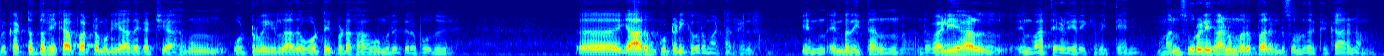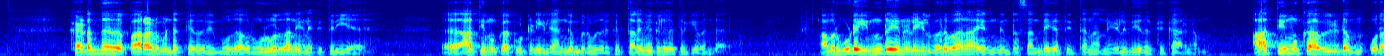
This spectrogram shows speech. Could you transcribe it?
ஒரு கட்டுத்தொகை காப்பாற்ற முடியாத கட்சியாகவும் ஒற்றுமை இல்லாத ஓட்டை படகாகவும் இருக்கிற போது யாரும் கூட்டணிக்கு வர மாட்டார்கள் என் என்பதைத்தான் அந்த வழியால் என் வார்த்தைகளை இறக்கி வைத்தேன். மன்சூர் அலிகானும் மறுப்பார் என்று சொல்வதற்கு காரணம் கடந்த பாராளுமன்ற தேர்தலின் போது அவர் ஒருவர் தான் எனக்கு தெரிய அதிமுக கூட்டணியில் அங்கம் பெறுவதற்கு தலைமை கழகத்திற்கே வந்தார். அவர் கூட இன்றைய நிலையில் வருவாரா என்கின்ற சந்தேகத்தை தான் நான் எழுதியதற்கு காரணம் அதிமுகவிடம் ஒரு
